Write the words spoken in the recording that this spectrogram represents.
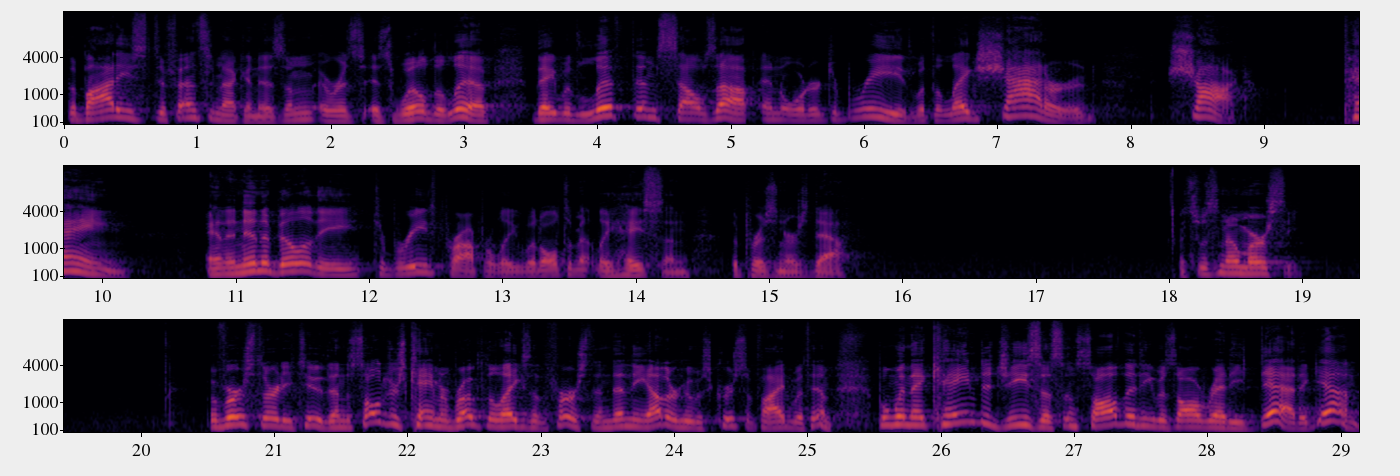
the body's defense mechanism, or its, its, will to live, they would lift themselves up in order to breathe. With the legs shattered, shock, pain, and an inability to breathe properly would ultimately hasten the prisoner's death. This was no mercy. But verse 32 Then the soldiers came and broke the legs of the first, and then the other who was crucified with him. But when they came to Jesus and saw that he was already dead, again,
